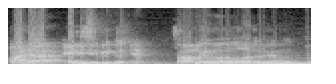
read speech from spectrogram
pada edisi berikutnya. Assalamualaikum warahmatullahi wabarakatuh.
